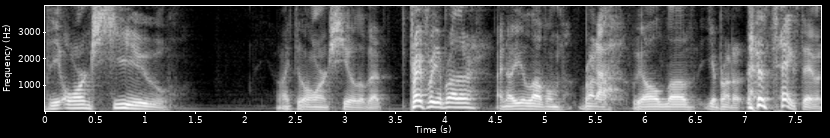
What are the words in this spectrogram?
the orange hue. I like the orange hue a little bit. Pray for you, brother. I know you love him, brother. We all love your brother. Thanks, David.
